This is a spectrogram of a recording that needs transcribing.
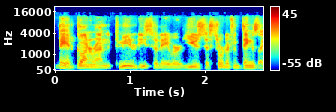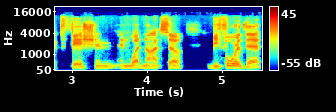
they had gone around the community, so they were used to store different things like fish and and whatnot. So before that,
